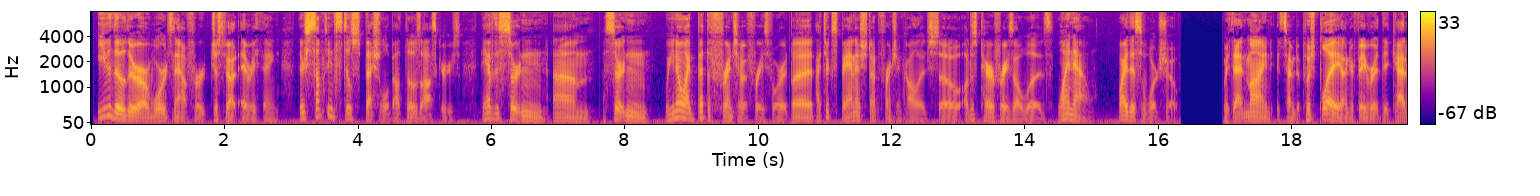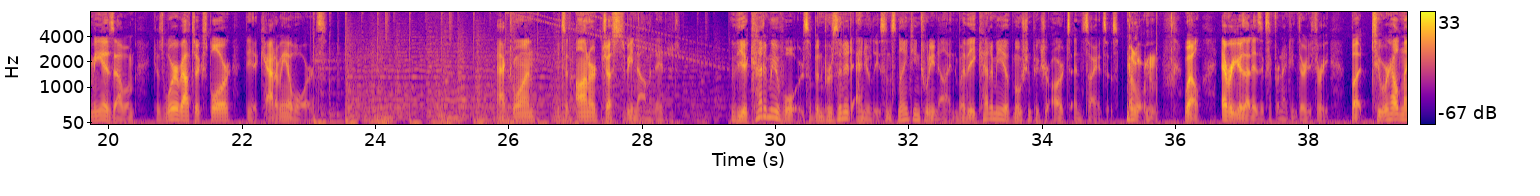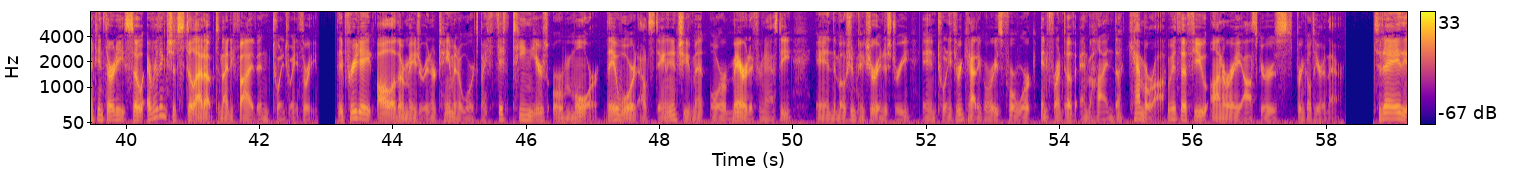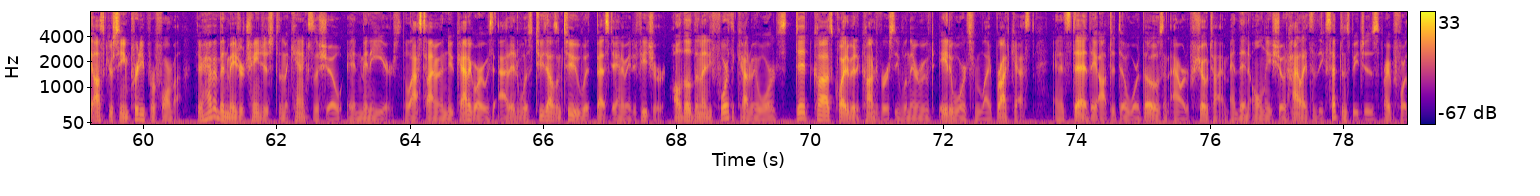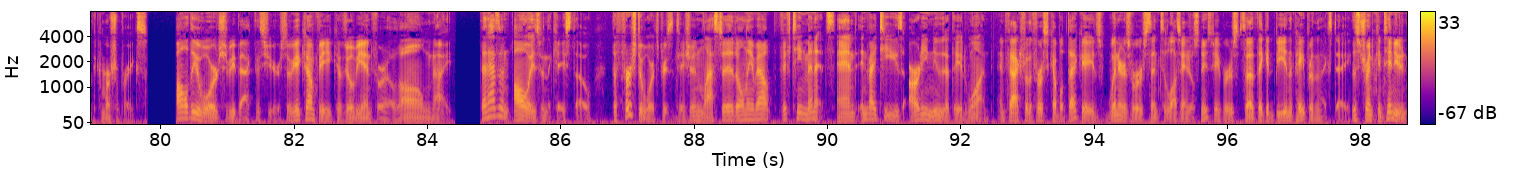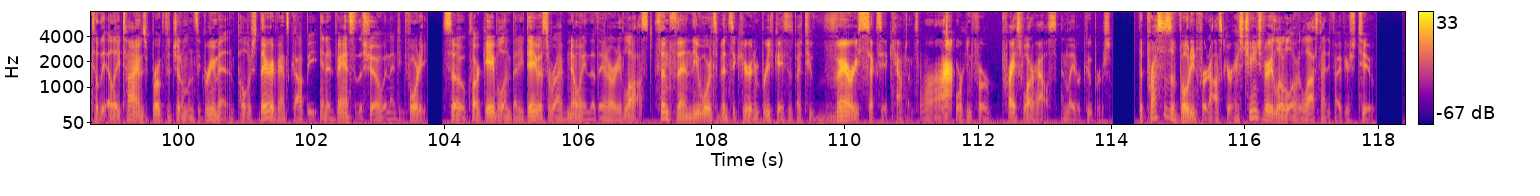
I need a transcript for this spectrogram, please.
Even though there are awards now for just about everything, there's something still special about those Oscars. They have this certain, um, a certain well, you know, I bet the French have a phrase for it, but I took Spanish, not French in college, so I'll just paraphrase Elle Woods. Why now? Why this award show? With that in mind, it's time to push play on your favorite The Academy Is album, because we're about to explore the Academy Awards. Act 1 It's an honor just to be nominated. The Academy Awards have been presented annually since 1929 by the Academy of Motion Picture Arts and Sciences. well, every year that is, except for 1933. But two were held in 1930, so everything should still add up to 95 in 2023. They predate all other major entertainment awards by 15 years or more. They award outstanding achievement, or merit if you're nasty, in the motion picture industry in 23 categories for work in front of and behind the camera, with a few honorary Oscars sprinkled here and there. Today, the Oscars seem pretty pro forma. There haven't been major changes to the mechanics of the show in many years. The last time a new category was added was 2002 with Best Animated Feature, although the 94th Academy Awards did cause quite a bit of controversy when they removed eight awards from live broadcast, and instead they opted to award those an hour of showtime, and then only showed highlights of the acceptance speeches right before the commercial breaks. All the awards should be back this year, so get comfy because you'll be in for a long night. That hasn't always been the case, though. The first awards presentation lasted only about 15 minutes, and invitees already knew that they had won. In fact, for the first couple decades, winners were sent to Los Angeles newspapers so that they could be in the paper the next day. This trend continued until the LA Times broke the gentleman's agreement and published their advance copy in advance of the show in 1940. So Clark Gable and Bette Davis arrived knowing that they had already lost. Since then, the awards have been secured in briefcases by two very sexy accountants working for Price Waterhouse and later Coopers. The process of voting for an Oscar has changed very little over the last 95 years, too.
